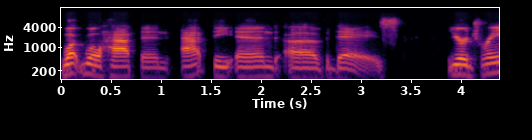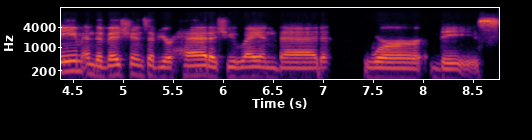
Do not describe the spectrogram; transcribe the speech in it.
what will happen at the end of days. Your dream and the visions of your head as you lay in bed were these.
